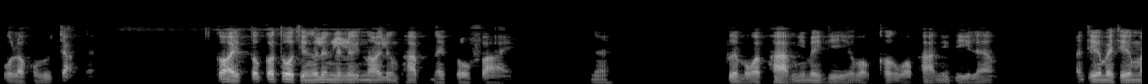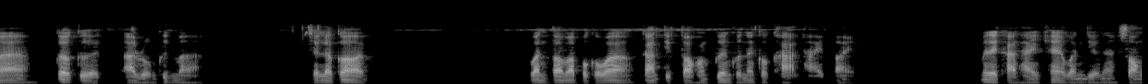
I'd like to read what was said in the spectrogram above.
พวกเราคงรู้จักนะ ก็ไอ้โต้ก็โต้เถียงกันเรื่องเล็กๆน้อยเรื่องภาพในโปรไฟล์นะเพื่อนบอกว่าภาพนี้ไม่ดีเขาบอกเขาก็บอกภาพนี้ดีแล้วเทียงไปเทียงมา ก็เกิดอารมณ์ขึ้นมา เสร็จแล้วก็ วันต่อมาปรากฏว่าการติดต่อของเพื่อนคนนั้นก็ขาดหายไป ไม่ได้ขาดหายแค่วันเดียวนะสอง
